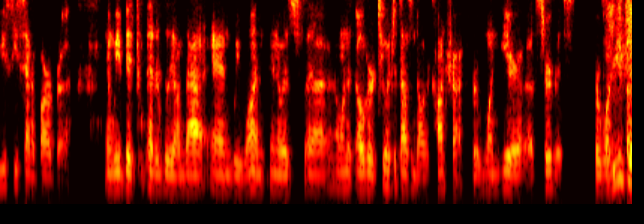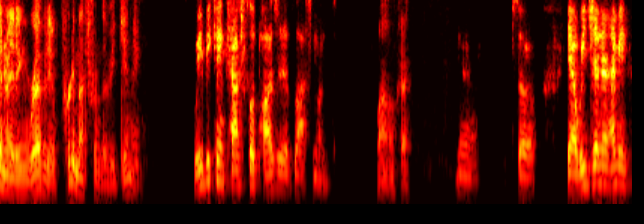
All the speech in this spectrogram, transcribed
UC Santa Barbara, and we bid competitively on that, and we won. And it was uh, I wanted over two hundred thousand dollar contract for one year of service for one. So you're generating revenue pretty much from the beginning. We became cash flow positive last month. Wow. Okay. Yeah. So yeah, we generate. I mean,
